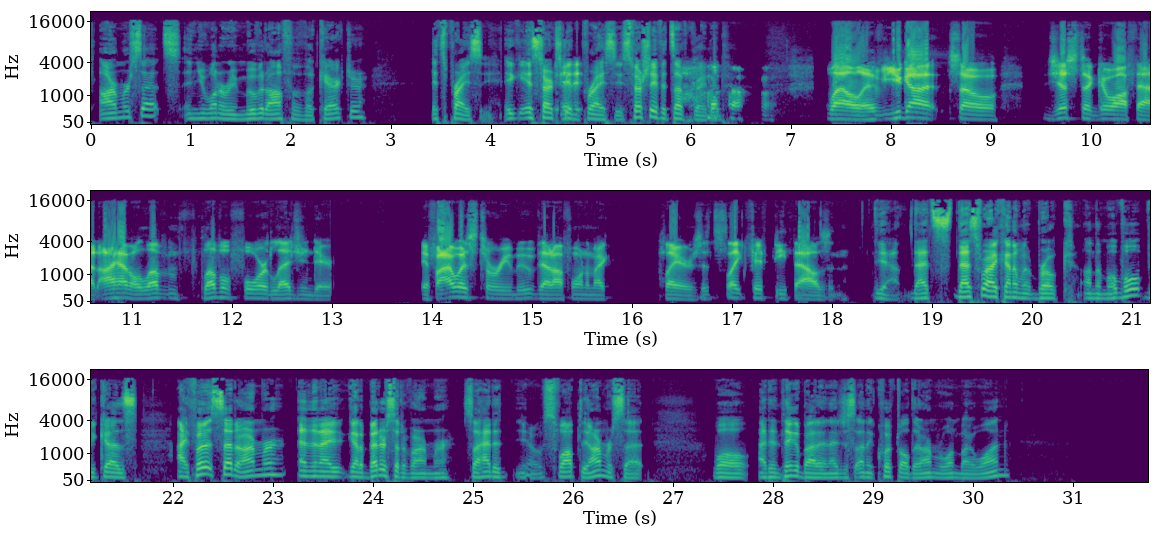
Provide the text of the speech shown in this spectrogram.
armor sets and you want to remove it off of a character, it's pricey. It, it starts It- getting pricey, especially if it's upgraded. Well, if you got so just to go off that, I have a level level four legendary. If I was to remove that off one of my players, it's like fifty thousand. Yeah, that's that's where I kind of went broke on the mobile because I put a set of armor and then I got a better set of armor, so I had to you know swap the armor set. Well, I didn't think about it, and I just unequipped all the armor one by one,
